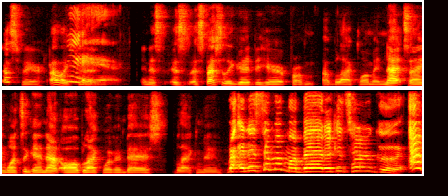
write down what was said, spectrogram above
That's fair. I like that. Yeah. And it's, it's especially good to hear it from a black woman. Not saying, once again, not all black women bash black men. But and then some of them are bad, they can turn good. I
